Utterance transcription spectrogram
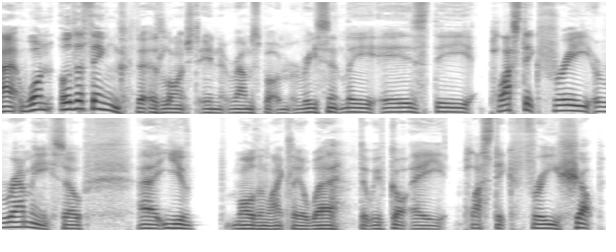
Uh, one other thing that has launched in Ramsbottom recently is the plastic free Rammy. So, uh, you're more than likely aware that we've got a plastic free shop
